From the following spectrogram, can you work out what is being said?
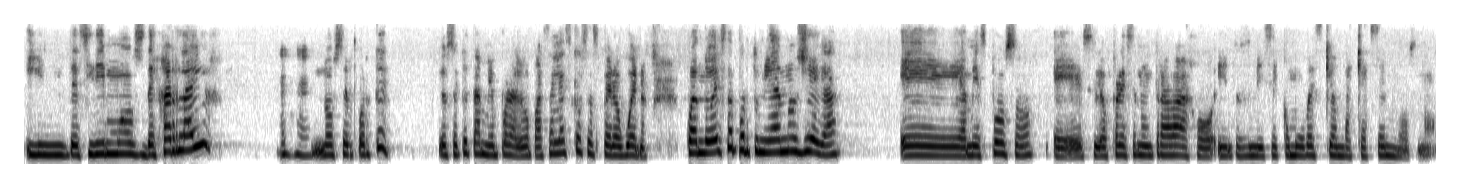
y decidimos dejarla ir. No sé por qué. Yo sé que también por algo pasan las cosas, pero bueno, cuando esta oportunidad nos llega, eh, a mi esposo se le ofrecen un trabajo y entonces me dice, ¿cómo ves qué onda? ¿Qué hacemos? ¿No?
